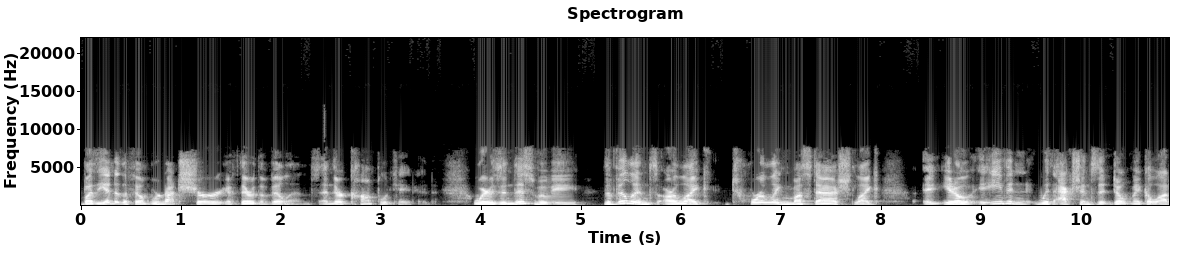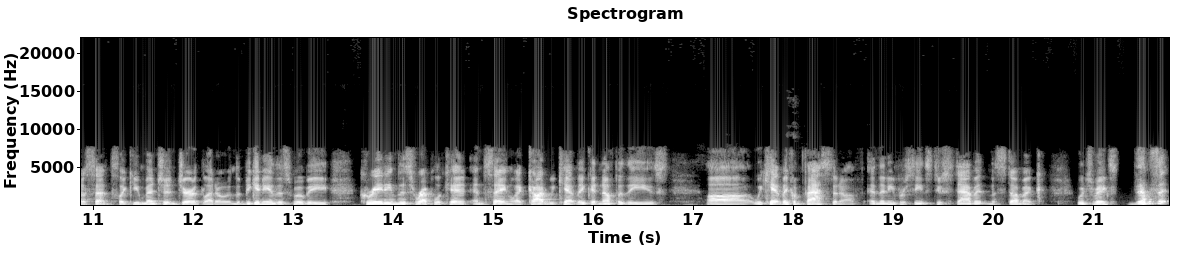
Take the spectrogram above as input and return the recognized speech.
by the end of the film, we're not sure if they're the villains and they're complicated. Whereas in this movie, the villains are like twirling mustache, like eh, you know, even with actions that don't make a lot of sense. Like you mentioned Jared Leto in the beginning of this movie, creating this replicant and saying like, God, we can't make enough of these. Uh, we can't make them fast enough. And then he proceeds to stab it in the stomach, which makes doesn't.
